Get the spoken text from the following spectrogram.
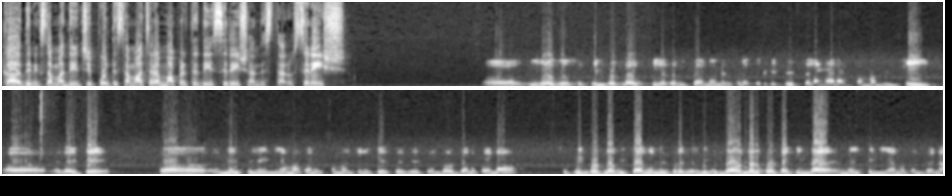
ఇక దీనికి సంబంధించి పూర్తి సమాచారం మా ప్రతినిధి శిరీష్ అందిస్తారు. శిరీష్. ఈ రోజు సుప్రీంకోర్టులో కీలక విచారణ అనేది కూడా జరిగింది. తెలంగాణకు సంబంధించి ఏదైతే ఎమ్మెల్సీ నియామకానికి సంబంధించిన కేసు ఏదైతే ఉందో దానిపైన సుప్రీంకోర్టులో విచారణ అనేది కూడా జరిగింది. గవర్నర్ కోట కింద ఎమ్మెల్సీ నియామకం పైన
